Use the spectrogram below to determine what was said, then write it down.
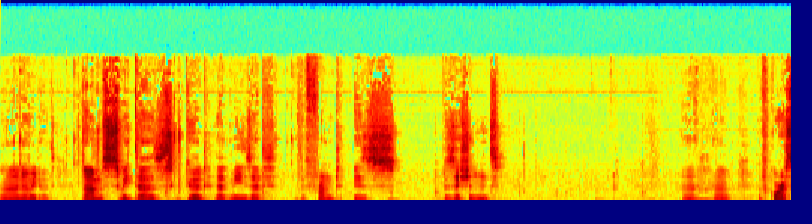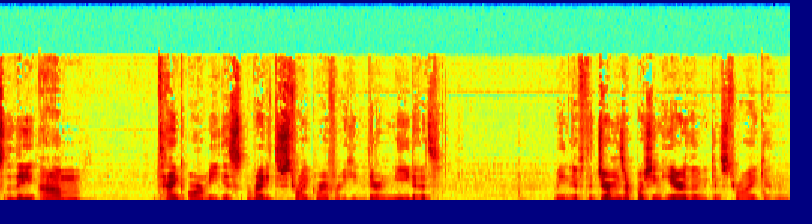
Uh, no, we don't. Um, Svita's good. That means that the front is positioned. Uh-huh. Of course, the um, tank army is ready to strike wherever he, they're needed. I mean, if the Germans are pushing here, then we can strike, and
